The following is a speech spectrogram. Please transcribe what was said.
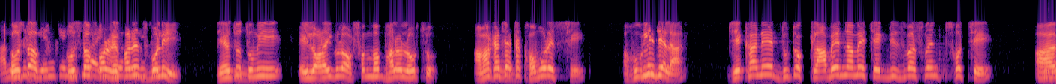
আমি কৌস্তব ফর রেফারেন্স বলি যেহেতু তুমি এই লড়াইগুলো অসম্ভব ভালো লড়ছো আমার কাছে একটা খবর এসছে হুগলি জেলার যেখানে দুটো ক্লাবের নামে চেক ডিসবার্সমেন্ট হচ্ছে আর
